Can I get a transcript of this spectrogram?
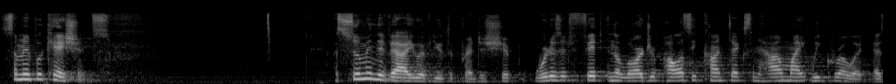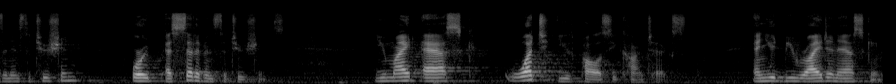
Some implications. Assuming the value of youth apprenticeship, where does it fit in the larger policy context and how might we grow it as an institution or a set of institutions? You might ask, what youth policy context? And you'd be right in asking.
